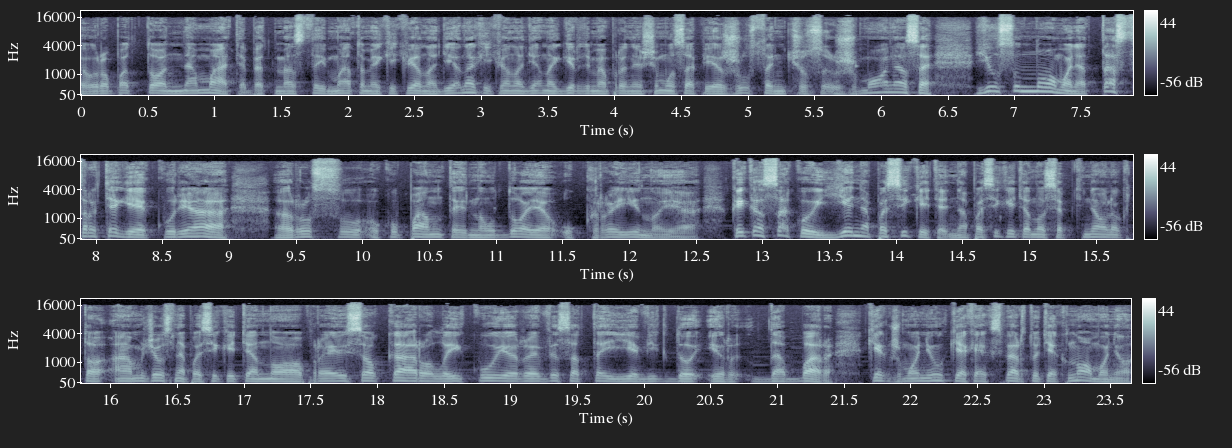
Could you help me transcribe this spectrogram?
Europa to nematė, bet mes tai matome kiekvieną dieną, kiekvieną dieną girdime pranešimus apie žūstančius žmonės. Jūsų nuomonė, ta strategija, kurią rusų okupantai naudoja Ukrainoje, kai kas sako, jie nepasikeitė, nepasikeitė nuo 17 amžiaus, nepasikeitė nuo praėjusio karo laikų ir visą tai jie vykdo ir dabar. Kiek žmonių, kiek ekspertų, tiek nuomonių.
